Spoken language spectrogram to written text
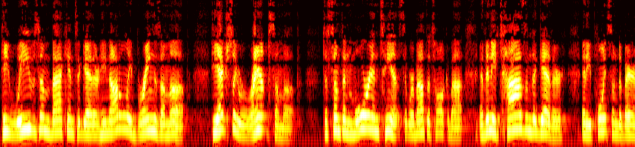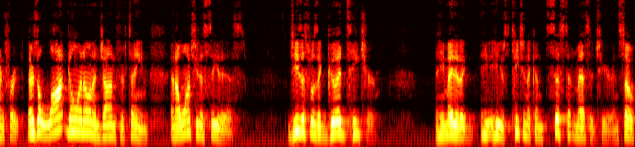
He weaves them back in together and he not only brings them up, he actually ramps them up to something more intense that we're about to talk about, and then he ties them together and he points them to bearing fruit. There's a lot going on in John 15, and I want you to see this. Jesus was a good teacher. And he made it a, he, he was teaching a consistent message here. And so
